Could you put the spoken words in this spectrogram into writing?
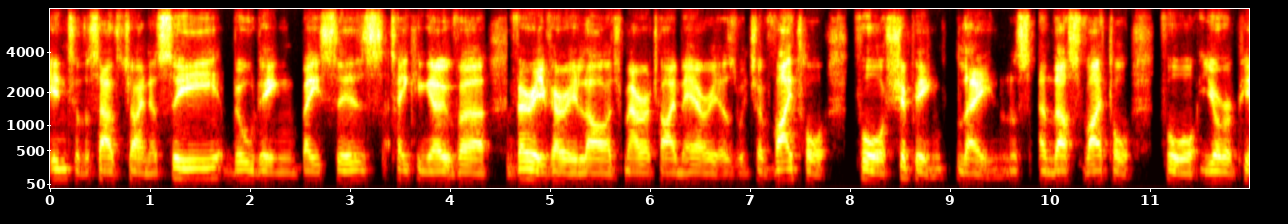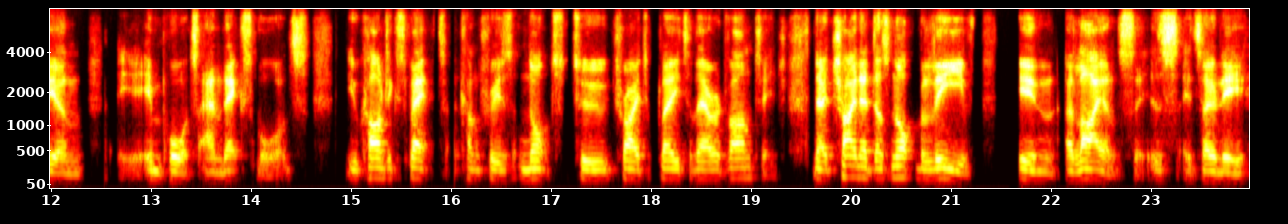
into the South China Sea, building bases, taking over very, very large maritime areas, which are vital for shipping lanes and thus vital for European imports and exports. You can't expect countries not to try to play to their advantage. Now, China does not believe in alliances. Its only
